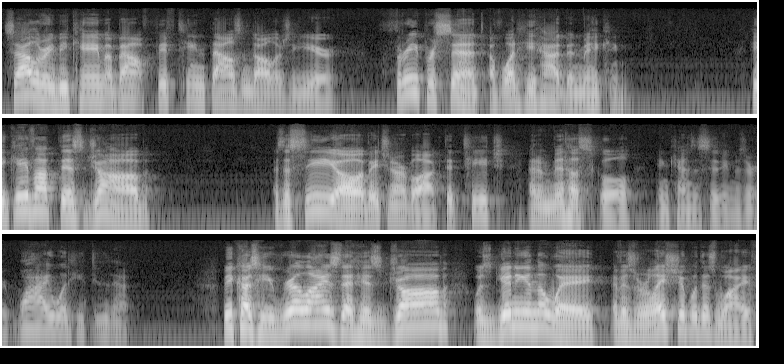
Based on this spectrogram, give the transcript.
salary became about $15,000 a year. 3% of what he had been making. He gave up this job as the CEO of H&R Block to teach at a middle school in Kansas City, Missouri. Why would he do that? Because he realized that his job was getting in the way of his relationship with his wife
